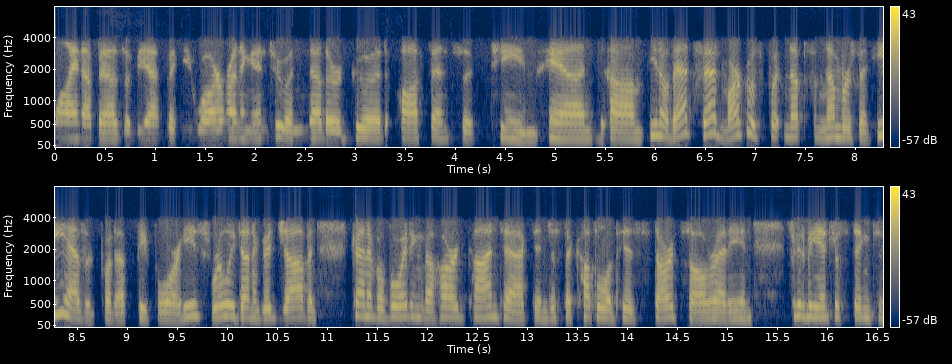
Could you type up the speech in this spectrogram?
lineup as of yet, but you are running into another good offensive team. And, um, you know, that said, Marco's putting up some numbers that he hasn't put up before. He's really done a good job in kind of avoiding the hard contact in just a couple of his starts already. And it's going to be interesting to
